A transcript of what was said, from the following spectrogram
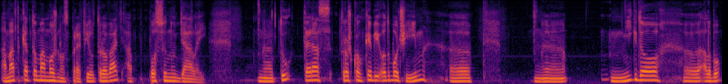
A matka to má možnosť prefiltrovať a posunúť ďalej. E, tu teraz trošku keby odbočím. E, e, nikto, e, alebo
